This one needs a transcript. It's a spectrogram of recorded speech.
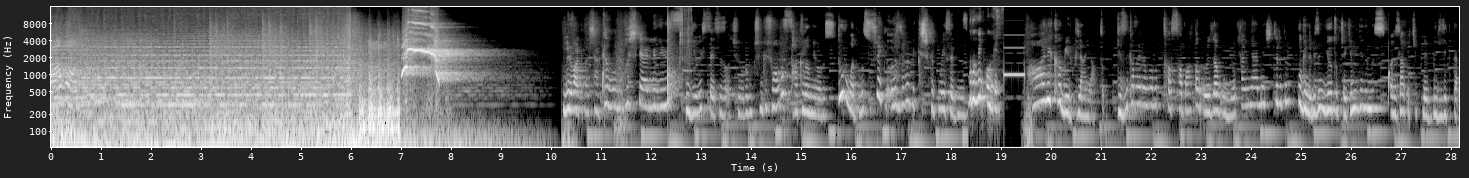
Yağmur. Merhaba arkadaşlar kanalıma hoş geldiniz. Videoyu sessiz açıyorum çünkü şu anda saklanıyoruz. Durmadınız sürekli Özlem'e bir kışkırtma istediniz. Bugün o gün. Harika bir plan yaptım. Gizli kameraları ta sabahtan Özlem uyuyorken yerleştirdim. Bugün de bizim YouTube çekim günümüz. Özlem ekiple birlikte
